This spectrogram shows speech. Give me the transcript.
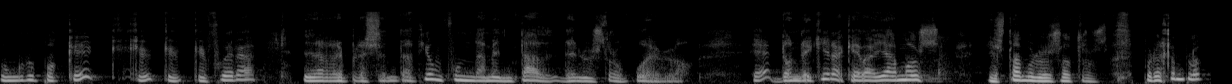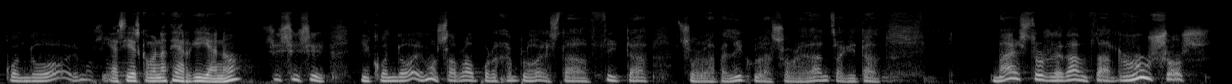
un grupo que, que, que fuera la representación fundamental de nuestro pueblo. Eh, donde quiera que vayamos, estamos nosotros. Por ejemplo, cuando hemos... Y así es como nace Arguía, ¿no? Sí, sí, sí. Y cuando hemos hablado, por ejemplo, esta cita sobre la película, sobre danza y tal, maestros de danza rusos,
